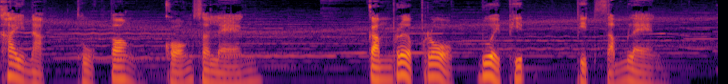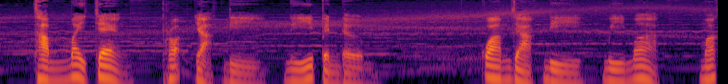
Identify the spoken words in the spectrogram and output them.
ไข้หนักถูกต้องของแสลงกำเริบโรคด้วยพิษผิดสำแรงทำไม่แจ้งเพราะอยากดี นี้เป็นเดิม ความอยากดีมีมากมัก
